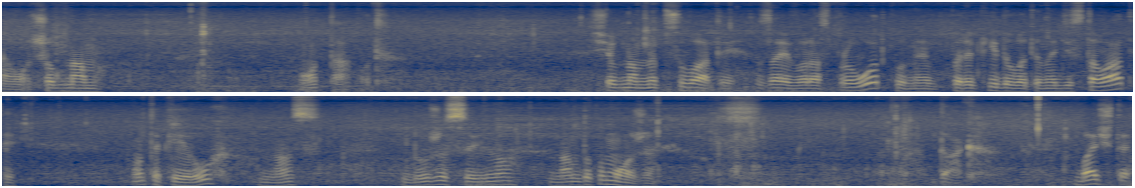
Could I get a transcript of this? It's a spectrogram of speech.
От, щоб нам отак от. Щоб нам не псувати зайвий раз проводку, не перекидувати, не діставати, отакий рух у нас дуже сильно нам допоможе. Так, бачите,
